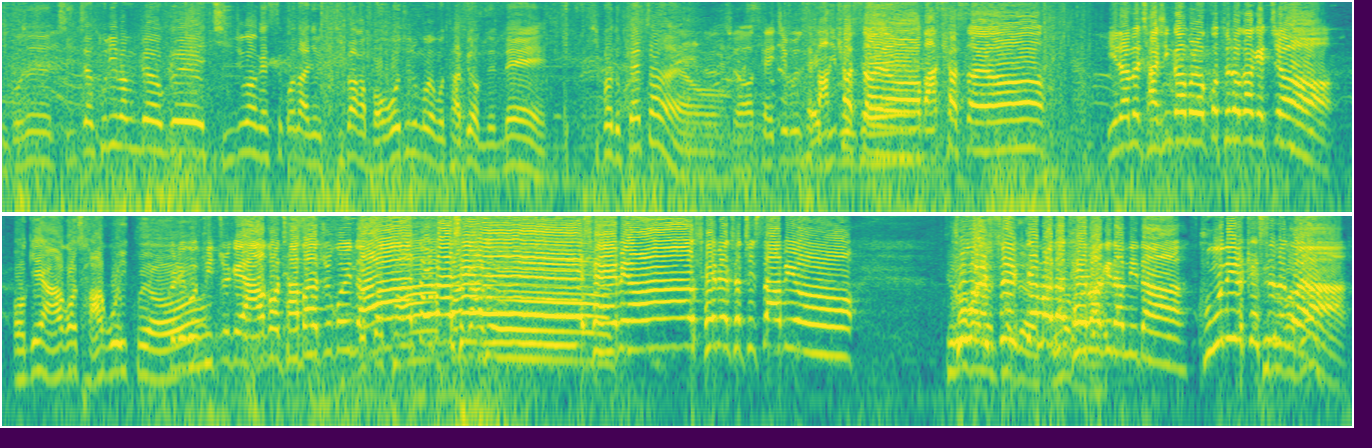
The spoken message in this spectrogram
이거는 진짜 소리방벽을 진중하게 쓰거나 아니면 디바가 먹어주는 거 말고 답이 없는데 디바도 뺐잖아요. 그렇죠. 대지분쇄. 막혔어요. 막혔어요. 이러면 자신감을 얻고 들어가겠죠. 거기에 악어 자고 있고요. 그리고 뒤쪽에 악어 잡아주고 있는. 아 또다시 나가고. 세명 세명 처치 사비오 궁을 들어가면 쓸 터져요. 때마다 들어가면. 대박이 납니다. 궁은 이렇게 쓰는 들어가면- 거야.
